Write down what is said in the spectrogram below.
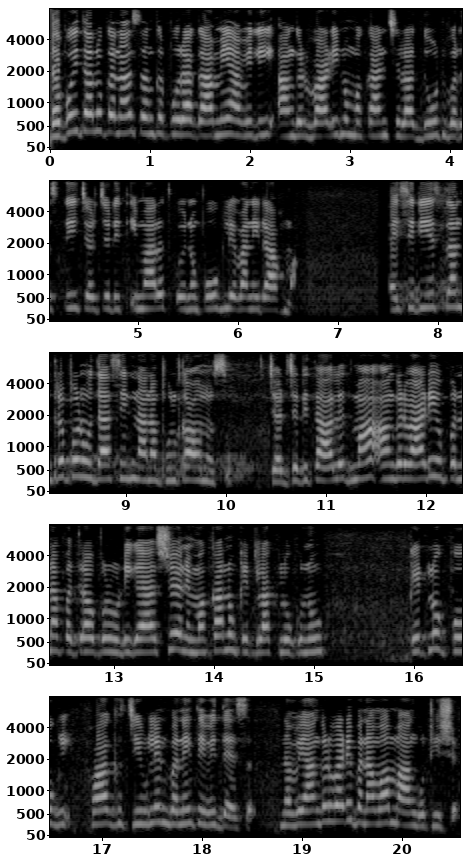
ડભોઈ તાલુકાના શંકરપુરા ગામે આવેલી આંગણવાડીનું મકાન છેલ્લા દોઢ વર્ષથી જર્જરિત ઇમારત કોઈનો ભોગ લેવાની રાહમાં. આઈસીડીએસ તંત્ર પણ ઉદાસીન, નાના ભૂલકાઓનું શું? જર્જરિત હાલતમાં આંગણવાડી ઉપરના પતરા ઉપર ઉડી ગયા છે અને મકાનો કેટલાક લોકોનું, કેટલોક ભોગ ભાગ જીવલેણ બને તેવી દહેશત. નવી આંગણવાડી બનાવવા માંગ ઉઠી છે.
